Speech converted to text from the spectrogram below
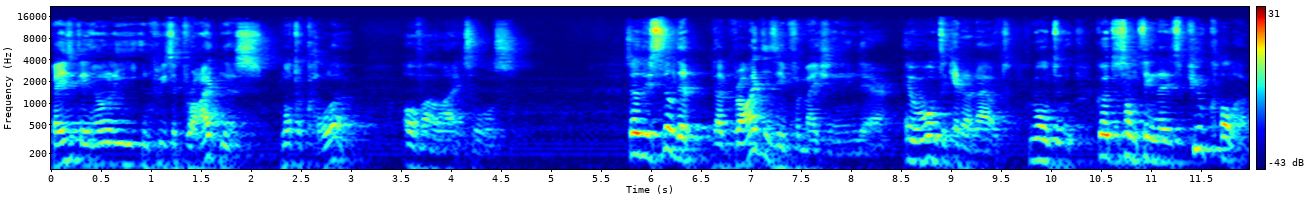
basically only increase the brightness, not the color of our light source. So there's still that, that brightness information in there, and we want to get it out. We want to go to something that is pure color.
